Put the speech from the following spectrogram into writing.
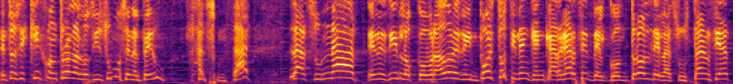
Entonces, ¿quién controla los insumos en el Perú? La SUNAT. La SUNAT, es decir, los cobradores de impuestos tienen que encargarse del control de las sustancias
